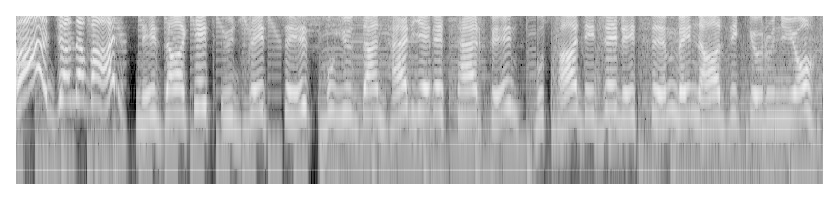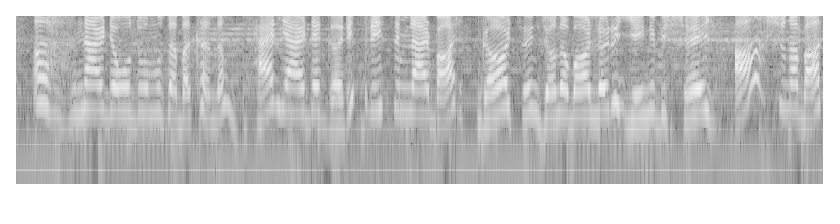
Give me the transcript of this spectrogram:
Aa canavar. Nezaket ücretsiz. Bu yüzden her yere serpin. Bu sadece resim ve nazik görünüyor. Ah nerede olduğumuza bakalım. Her yerde garip resimler var. Gart'ın canavarları yeni bir şey. Ah şuna bak.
